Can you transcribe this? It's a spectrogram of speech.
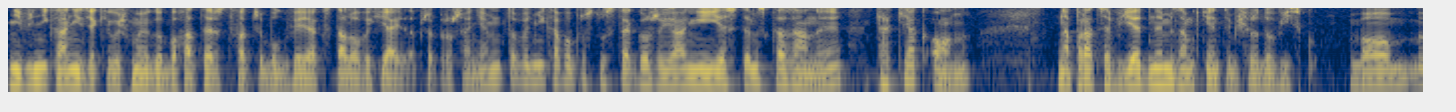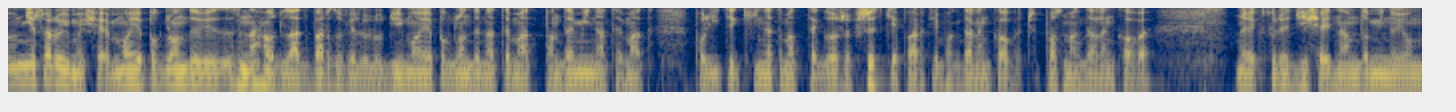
nie wynika ani z jakiegoś mojego bohaterstwa, czy Bóg wie jak stalowych jaj, za przeproszeniem. To wynika po prostu z tego, że ja nie jestem skazany, tak jak on, na pracę w jednym zamkniętym środowisku. Bo nie szarujmy się, moje poglądy zna od lat bardzo wielu ludzi. Moje poglądy na temat pandemii, na temat polityki, na temat tego, że wszystkie partie magdalenkowe czy postmagdalenkowe, e, które dzisiaj nam dominują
